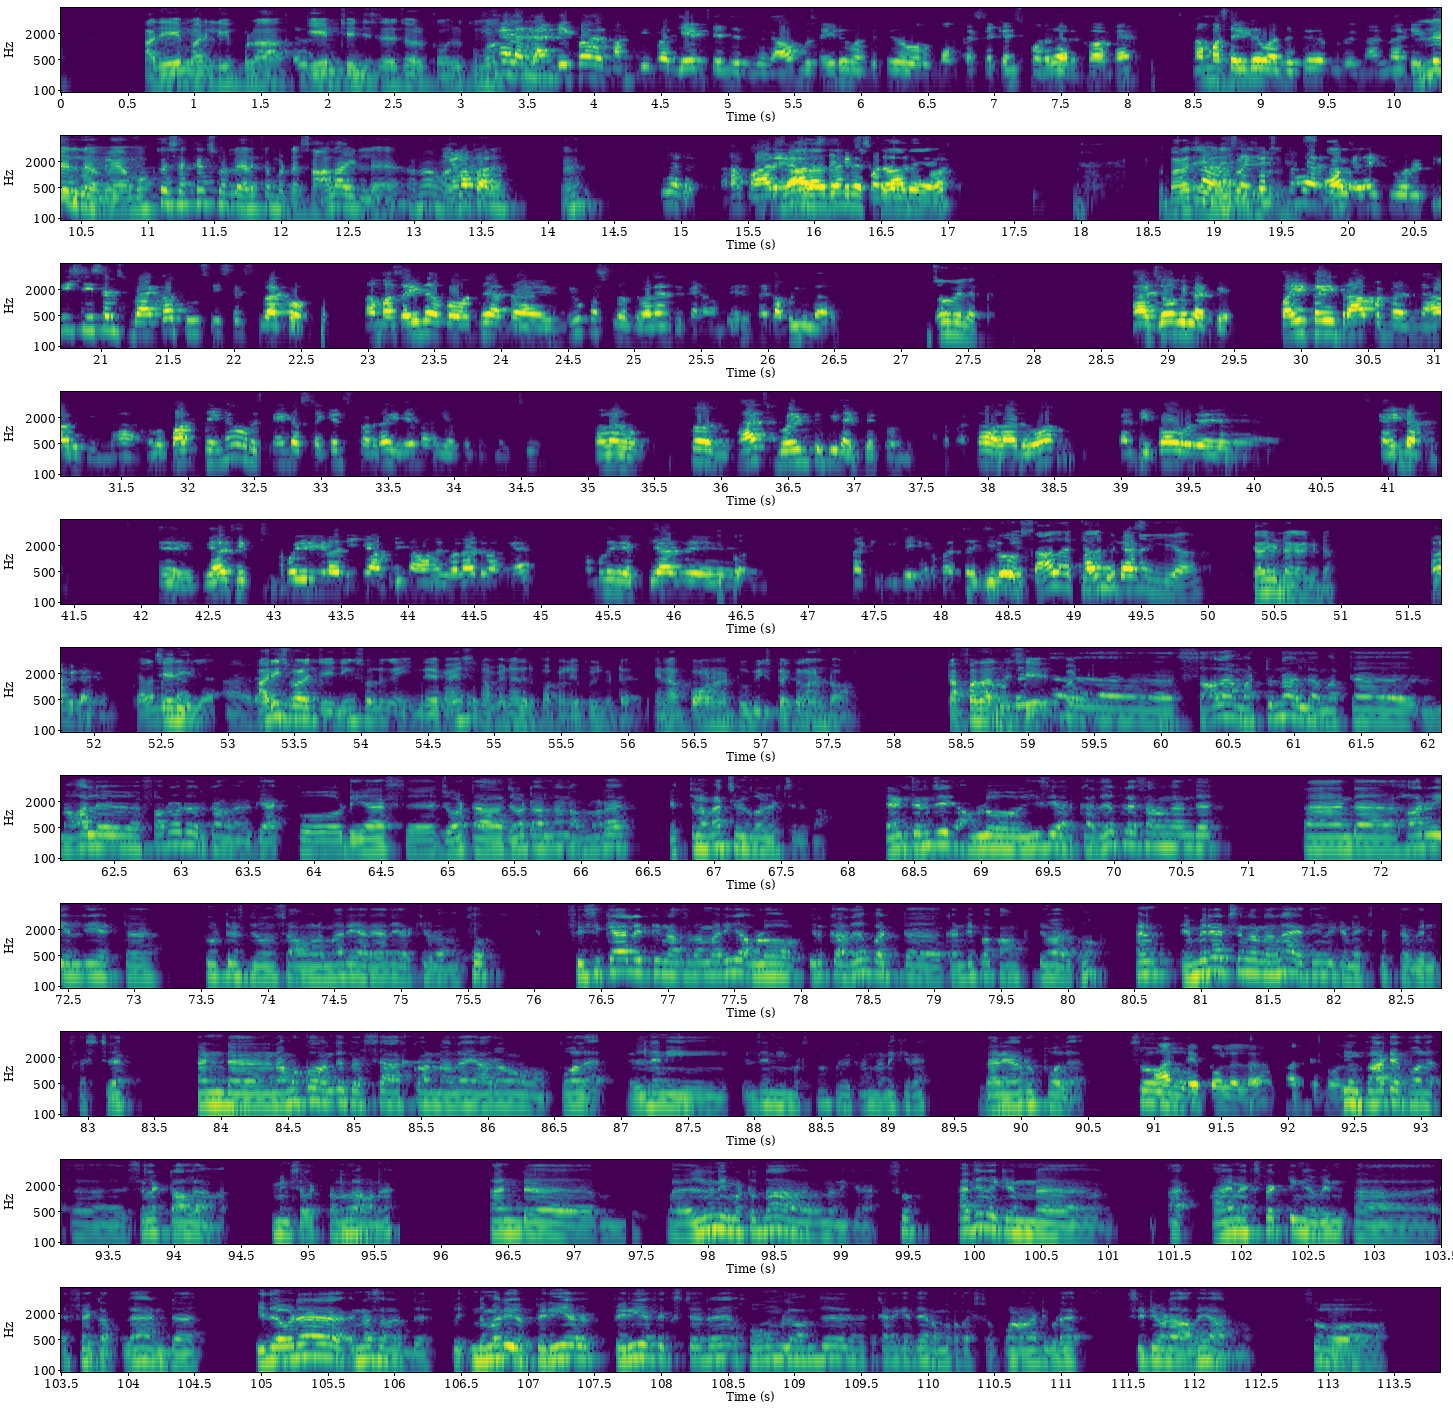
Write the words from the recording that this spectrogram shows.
அதே மாதிரி லிவர்பூலா? கேம் சேஞ்சஸ் ஏதாச்சும் இருக்கும் இருக்குமா? இல்ல கண்டிப்பா கண்டிப்பா கேம் சேஞ்சஸ் இருக்கு. அவங்க சைடு வந்துட்டு ஒரு மொக்க செகண்ட்ஸ் போட தான் இருக்காங்க நம்ம சைடு வந்துட்டு ஒரு நல்ல இல்ல இல்ல மொக்க செகண்ட்ஸ் வரல இறக்க மாட்டேன். சாலா இல்ல. ஆனா ஆனா பாருங்க பாலாஜி ஒரு த்ரீ சீசன்ஸ் பேக்கோ டூ சீசன்ஸ் பேக்கோ நம்ம சைடு அப்போ வந்து அந்த நியூ காஸ்ட்ல ஒரு விளையாண்டுருக்கேன் நான். பேர் என்ன? டபிள்யூல ஜோவிலக் ஜோவிலக்கு ஃபைவ் ஃபைவ் டிரா பண்ண ஞாபகம் இருக்குங்களா? அப்போ பாத்தீங்கன்னா ஒரு கைண்ட் ஆஃப் செகண்ட்ஸ் கூட தான் இதே மாதிரி எஃபர்ட் வச்சு விளையாடுவோம். So match going to be like that only அந்த மாதிரி தான் விளையாடுவோம். கண்டிப்பா ஒரு கைண்ட் ஆஃப் எப்படியாவது ஜெயிச்சு போயிருக்கடா நீங்க அப்படின்னு அவனுக்கு விளையாடுவாங்க நம்மளும் எப்படியாவது ஜெயிக்கிற மாதிரி சாலா கிளம்பிட்டானா இல்லையா? கிளம்பிட்டான் கிளம்பிட்டான். சரி ஹரிஷ் பாலாஜி நீங்க சொல்லுங்க இந்த மேட்ச் நம்ம என்ன எதிர்பார்க்கலாம் லிவர்பூல் கிட்ட? ஏன்னா போன டூ வீக்ஸ் பேக் தான் டஃபா தான் இருந்துச்சு பட் சாலா மட்டும்தான் இல்ல மத்த நாலு ஃபார்வர்டும் இருக்காங்க. கேக்போ டியாஸ் ஜோட்டா ஜோட்டாலாம் நம்மளோட எத்தனை மேட்ச் கோல் அடிச்சிருக்கான்? எனக்கு தெரிஞ்சு அவ்வளோ ஈஸியா இருக்காது. பிளஸ் அவங்க அந்த அஹ், இந்த ஹார்வி எல்லியட் கூட்டிஸ் ஜோன்ஸ் அவங்கள மாதிரி யாரையாவது இறக்கி விடுவாங்க. ஸோ பிசிக்காலிட்டி நான் சொன்ன மாதிரி அவ்வளோ இருக்காது பட் கண்டிப்பா காம்படிட்டிவா இருக்கும். And எமிரேட்ஸுங்கிறதுனால I think we can expect win first and நமக்கும் வந்து பெருசா ஆஃப்கான்னால யாரும் போல. எல்தனி எல்தனி மட்டும் தான் போயிருக்கான்னு நினைக்கிறேன். வேற யாரும் போல. போலல பார்த்தே போல. பாட்டே போல. செலக்ட் ஆகல அவன். மீன் செலக்ட் பண்ணல அவனை. அண்ட் எல்னி மட்டும் தான் நினைக்கிறேன். So I think we can I am expecting win FA கப்ல அண்ட் இதை விட என்ன சொல்றது? இந்த மாதிரி ஒரு பெரிய பெரிய ஃபிக்ஸ்டர் ஹோம்ல வந்து கிடைக்கிறதே ரொம்ப கஷ்டம். போன வாட்டி கூட சிட்டியோட அவே ஆடணும் ஸோ.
